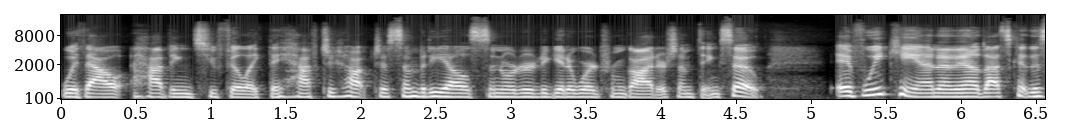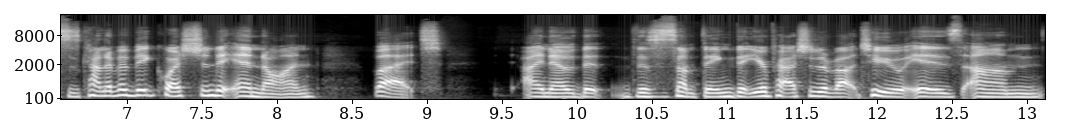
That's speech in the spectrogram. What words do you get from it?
without having to feel like they have to talk to somebody else in order to get a word from god or something so if we can i know that's this is kind of a big question to end on but I know that this is something that you're passionate about too is um,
